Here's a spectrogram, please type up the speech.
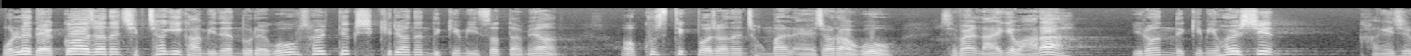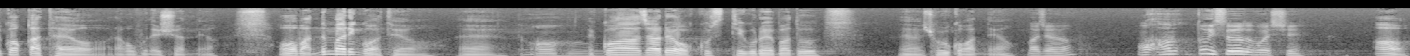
원래 내과 하자는 집착이 가미된 노래고 설득시키려는 느낌이 있었다면 어쿠스틱 버전은 정말 애절하고 제발 나에게 와라 이런 느낌이 훨씬 강해질 것 같아요. 라고 보내주셨네요. 어 맞는 말인 것 같아요. 예. 어허. 내과 하자를 어쿠스틱으로 해봐도 예, 좋을 것 같네요. 맞아요. 어, 한- 또 있어요, 호야 씨. 어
